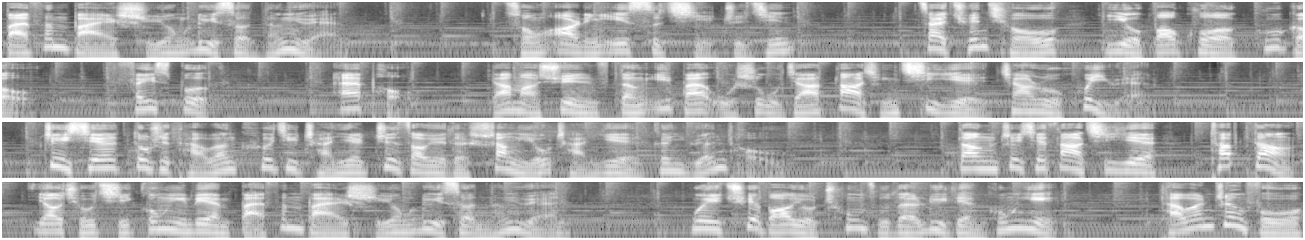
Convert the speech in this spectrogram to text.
百分百使用绿色能源。从二零一四起至今，在全球已有包括 Google、Facebook、Apple、亚马逊等一百五十五家大型企业加入会员。这些都是台湾科技产业制造业的上游产业跟源头。当这些大企业 Top Down 要求其供应链百分百使用绿色能源，为确保有充足的绿电供应，台湾政府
